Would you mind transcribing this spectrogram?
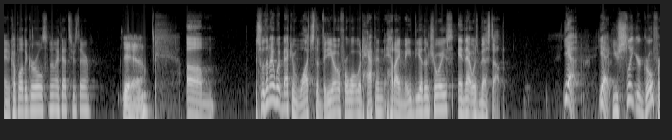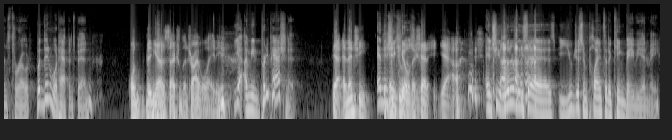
and a couple other girls, something like that's who's there. Yeah. Um, so then I went back and watched the video for what would happen had I made the other choice, and that was messed up. Yeah, yeah, you slit your girlfriend's throat, but then what happens, Ben? Well, then you have sex with the tribal lady. Yeah, I mean, pretty passionate. Yeah, and then she And then she kills you. machete. Yeah. And she literally says, You just implanted a king baby in me.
